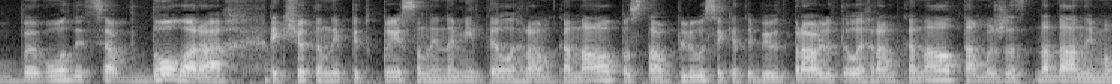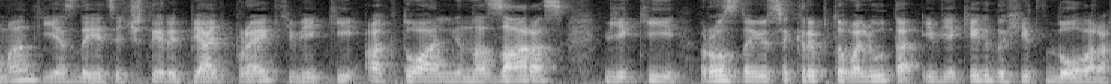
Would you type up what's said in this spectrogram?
виводиться в доларах. Якщо ти не підписаний на мій телеграм-канал, постав плюсик, я тобі відправлю телеграм-канал. Там уже на даний момент є, здається, 4-5 проєктів, які актуальні на зараз, в які роздаються криптовалюта і в яких дохід в доларах.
